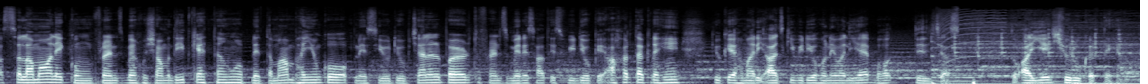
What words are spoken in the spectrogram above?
السلام علیکم فرینڈز، میں خوش آمدید کہتا ہوں اپنے تمام بھائیوں کو اپنے اس یوٹیوب چینل پر۔ تو فرینڈز، میرے ساتھ اس ویڈیو کے آخر تک رہیں، کیونکہ ہماری آج کی ویڈیو ہونے والی ہے بہت دلچسپ۔ تو آئیے شروع کرتے ہیں۔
